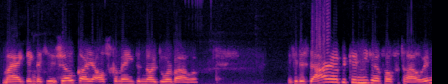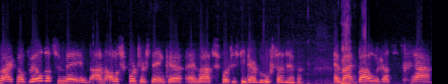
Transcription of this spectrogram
Maar ik denk dat je zo kan je als gemeente nooit doorbouwen. Weet je, dus daar heb ik er niet heel veel vertrouwen in. Maar ik hoop wel dat ze mee aan alle sporters denken en watersporters die daar behoefte aan hebben. En wij bouwen dat graag.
